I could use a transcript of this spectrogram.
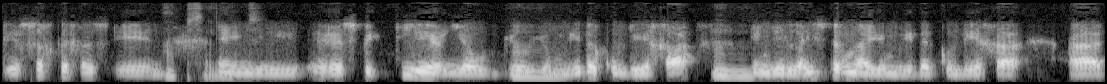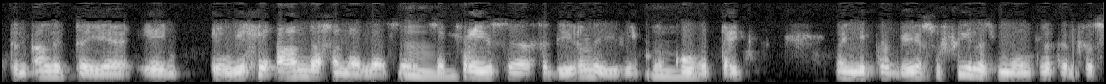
deursigtig is en Absoluut. en jy respekteer jou jou, mm. jou mede-kollega mm. en jy luister na jou mede-kollega uh ten alle tye en en jy gee aandag aan hulle se mm. se vrese gedurende hierdie mm. COVID tyd en jy probeer soveel as moontlik in ges,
